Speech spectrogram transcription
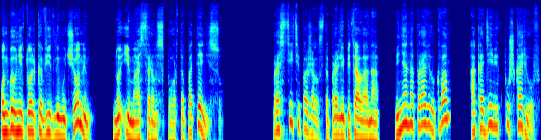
Он был не только видным ученым, но и мастером спорта по теннису. «Простите, пожалуйста», — пролепетала она, — «меня направил к вам академик Пушкарев».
